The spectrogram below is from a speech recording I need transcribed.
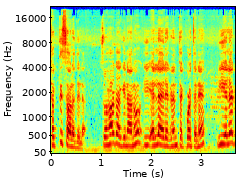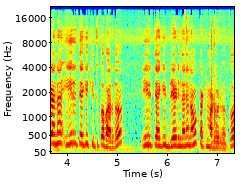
ಶಕ್ತಿ ಸಾಲೋದಿಲ್ಲ. ಸೊ ಹಾಗಾಗಿ ನಾನು ಈ ಎಲ್ಲ ಎಲೆಗಳನ್ನು ತೆಕ್ಕೊಳ್ತೇನೆ. ಈ ಎಲೆಗಳನ್ನ ಈ ರೀತಿಯಾಗಿ ಕಿತ್ಕೋಬಾರ್ದು. ಈ ರೀತಿಯಾಗಿ ಬ್ಲೇಡಿಂದನೇ ನಾವು ಕಟ್ ಮಾಡಿಬಿಡ್ಬೇಕು.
